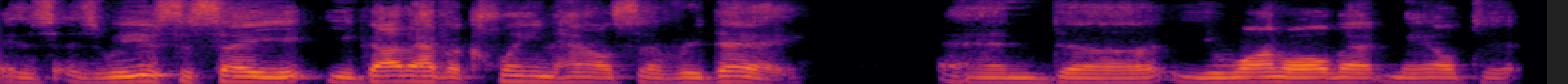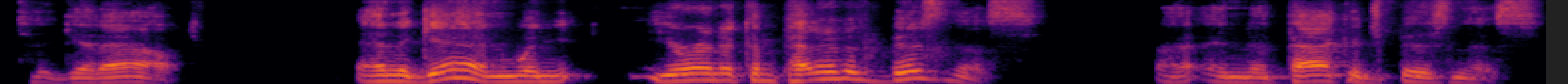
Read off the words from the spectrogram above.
as, as we used to say, you, you got to have a clean house every day, and uh, you want all that mail to, to get out. And again, when you're in a competitive business, uh, in the package business,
